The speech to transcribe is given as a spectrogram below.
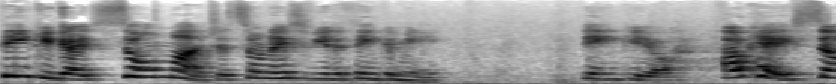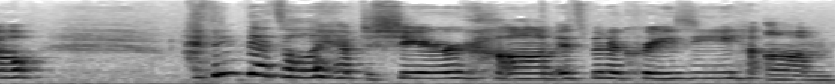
Thank you guys so much. It's so nice of you to think of me. Thank you. Okay, so I think that's all I have to share. Um, it's been a crazy, um,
